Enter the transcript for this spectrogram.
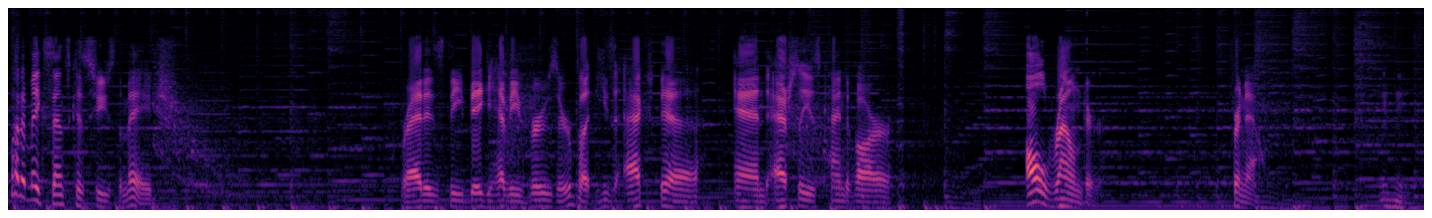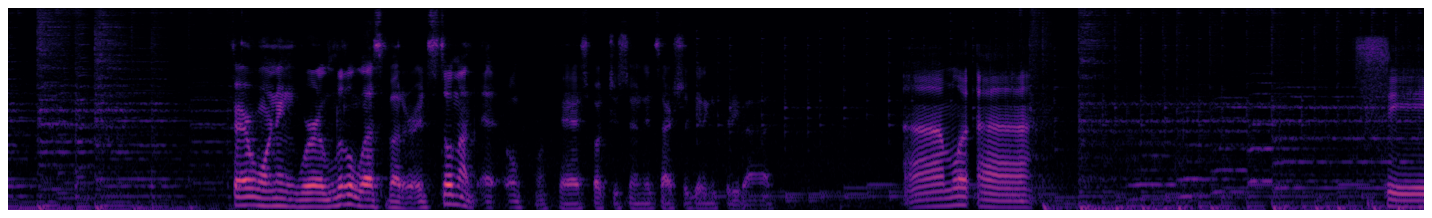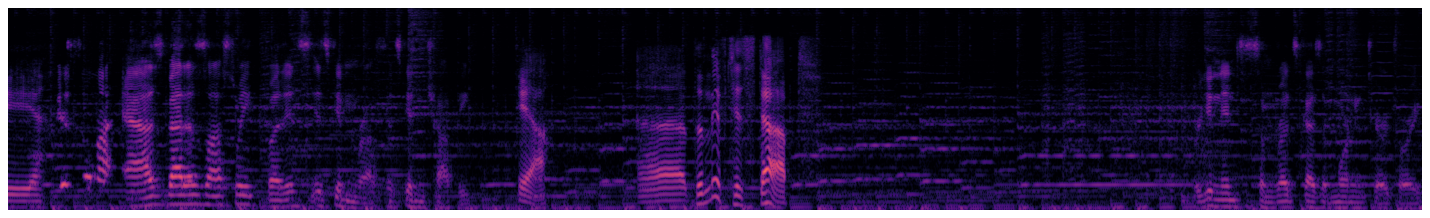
But it makes sense because she's the mage. Brad is the big heavy bruiser, but he's act uh, and Ashley is kind of our all-rounder for now. hmm Fair warning, we're a little less better. It's still not. eh, Oh, okay. I spoke too soon. It's actually getting pretty bad. Um, lo- uh, see. It's still not as bad as last week, but it's it's getting rough. It's getting choppy. Yeah. Uh, the lift has stopped. We're getting into some Red Skies of Morning territory.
